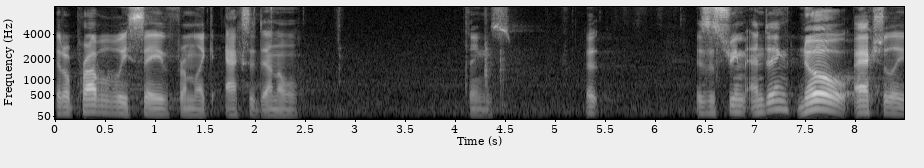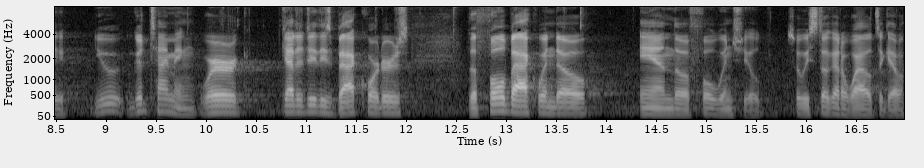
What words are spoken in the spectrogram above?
It'll probably save from like accidental things. Uh, Is the stream ending? No, actually. You good timing. We're got to do these back quarters, the full back window, and the full windshield. So we still got a while to go.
